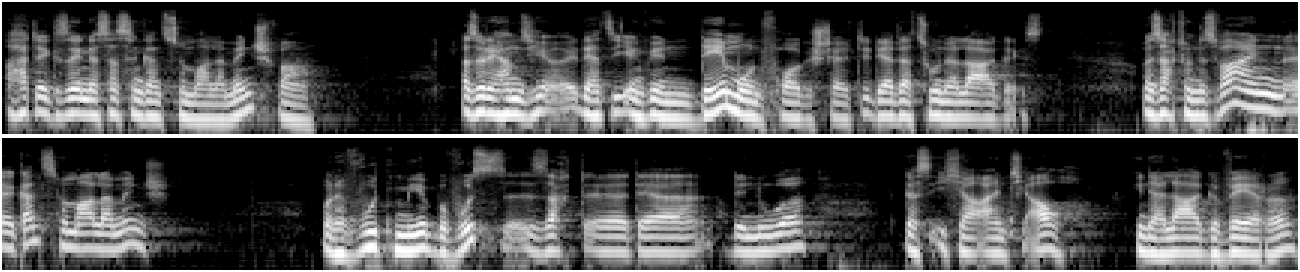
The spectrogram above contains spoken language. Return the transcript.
hat er gesehen, dass das ein ganz normaler Mensch war. Also der, sich, der hat sich irgendwie einen Dämon vorgestellt, der dazu in der Lage ist. Und er sagt, und es war ein äh, ganz normaler Mensch. Und da wurde mir bewusst, sagt äh, der Denur, dass ich ja eigentlich auch in der Lage wäre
